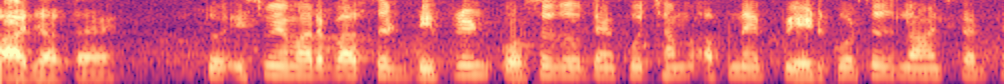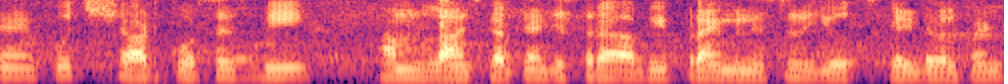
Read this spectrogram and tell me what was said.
आ जाता है। तो इसमें हमारे पास डिफरेंट कोर्सेज होते हैं, कुछ हम अपने पेड कोर्सेज लॉन्च करते हैं, कुछ शार्ट कोर्सेज भी हम लॉन्च करते हैं, जिस तरह अभी prime minister youth skill development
